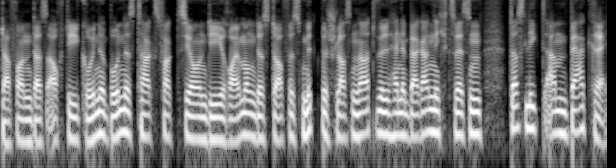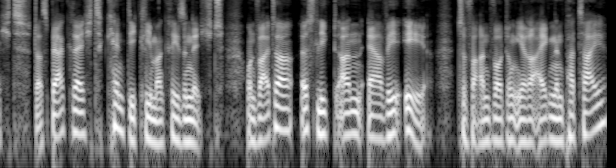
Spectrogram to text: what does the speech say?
Davon, dass auch die grüne Bundestagsfraktion die Räumung des Dorfes mitbeschlossen hat, will Henneberger nichts wissen. Das liegt am Bergrecht. Das Bergrecht kennt die Klimakrise nicht. Und weiter, es liegt an RWE. Zur Verantwortung ihrer eigenen Partei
